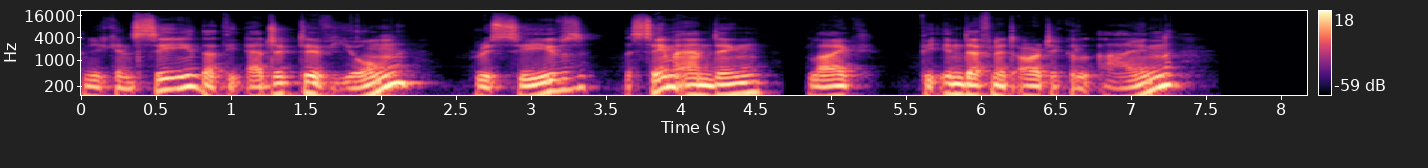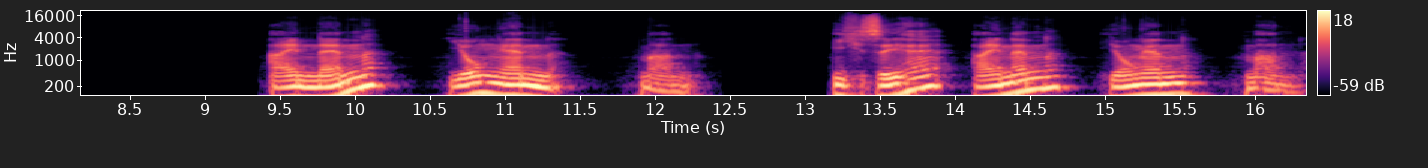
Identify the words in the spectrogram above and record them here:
And you can see that the adjective jung receives the same ending like the indefinite article ein. Einen jungen Mann. Ich sehe einen jungen Mann.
